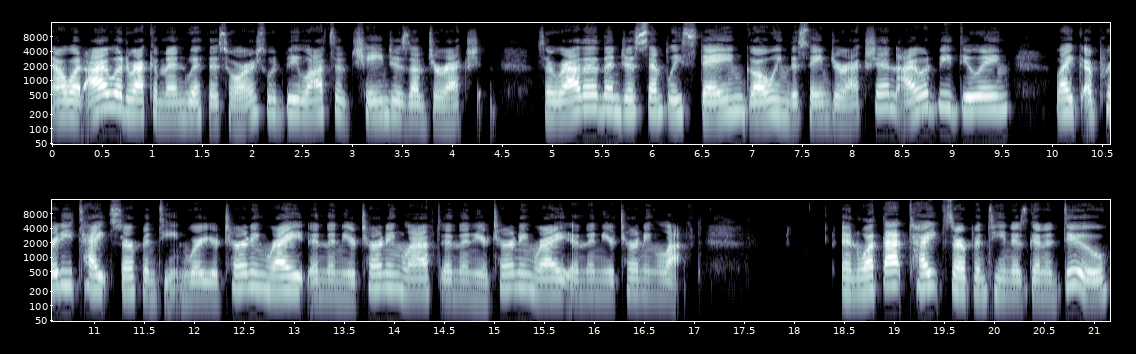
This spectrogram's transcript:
Now, what I would recommend with this horse would be lots of changes of direction. So rather than just simply staying going the same direction, I would be doing like a pretty tight serpentine where you're turning right and then you're turning left and then you're turning right and then you're turning left. And what that tight serpentine is going to do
